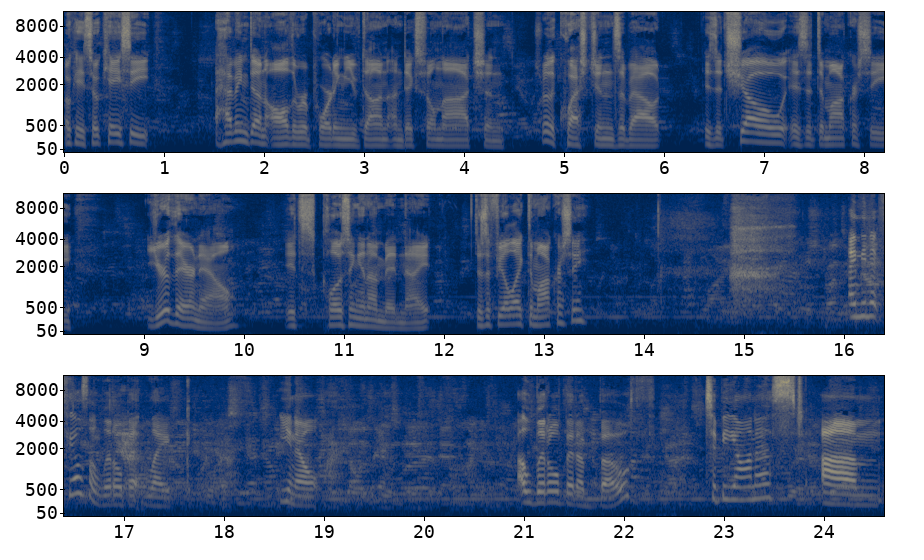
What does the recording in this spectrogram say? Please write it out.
Okay, so Casey, having done all the reporting you've done on Dixville Notch and sort of the questions about is it show, is it democracy, you're there now. It's closing in on midnight. Does it feel like democracy? I mean, it feels a little bit like, you know, a little bit of both, to be honest. Um,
